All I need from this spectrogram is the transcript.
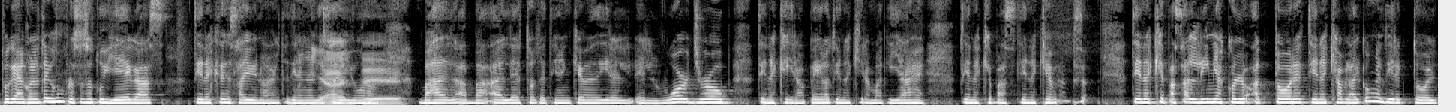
Porque acuérdate que es un proceso, tú llegas, tienes que desayunar, te tienen el Maquillarte. desayuno, vas al, de esto, te tienen que medir el, el wardrobe, tienes que ir a pelo, tienes que ir a maquillaje, tienes que, pas- tienes que, tienes que pasar líneas con los actores, tienes que hablar con el director.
